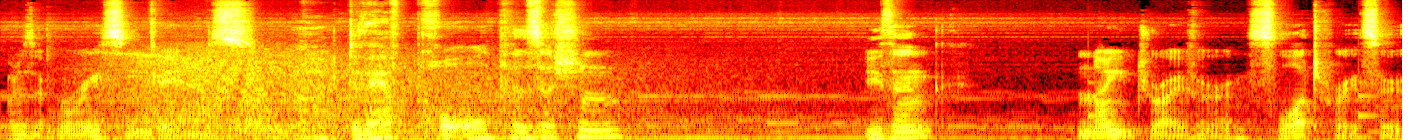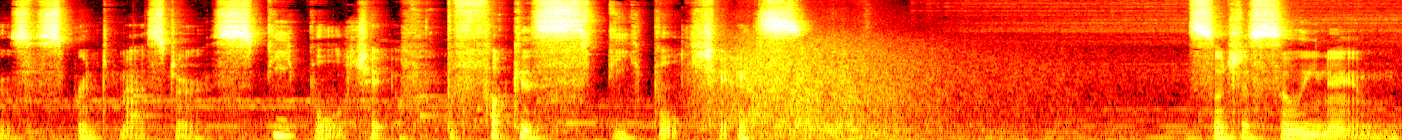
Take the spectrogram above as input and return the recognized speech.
what is it, racing games? Do they have pole position? Do you think? Night Driver, Slot Racers, Sprint Master, Steeplechase. What the fuck is Steeplechase? It's such a silly name.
